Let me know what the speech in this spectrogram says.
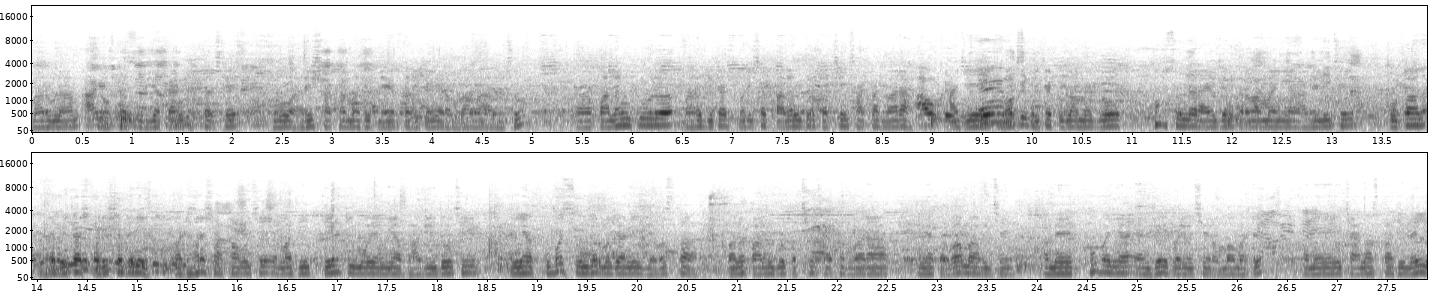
મારું નામ ડૉક્ટર સૂર્યકાંત ભટ્ટર છે. હું હરીશ શાખામાંથી પ્લેયર તરીકે રમવામાં આવ્યો છું. પાલનપુર ભારત વિકાસ પરિષદ પાલનપુર પશ્ચિમ શાખા દ્વારા આજે બોક્સ ક્રિકેટ ટુર્નામેન્ટનું ખૂબ સુંદર આયોજન કરવામાં અહીંયા આવેલી છે. ટોટલ ભારત વિકાસ પરિષદની અઢાર શાખાઓ છે. એમાંથી તેર ટીમોએ અહીંયા ભાગ લીધો છે. અહીંયા ખૂબ જ સુંદર મજાની વ્યવસ્થા પાલન પાલનપુર પશ્ચિમ શાખા દ્વારા અહીંયા કરવામાં આવી છે. અમે ખૂબ અહીંયા એન્જોય કર્યો છે રમવા માટે. અને ચા નાસ્તાથી લઈ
